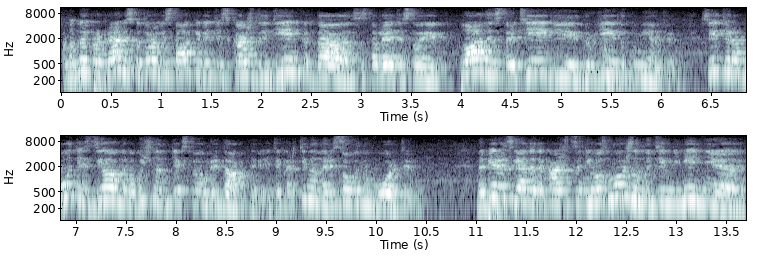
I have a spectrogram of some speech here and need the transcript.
в одной программе, с которой вы сталкиваетесь каждый день, когда составляете свои планы, стратегии, другие документы. Все эти работы сделаны в обычном текстовом редакторе. Эти картины нарисованы в Word. На первый взгляд это кажется невозможным, но тем не менее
